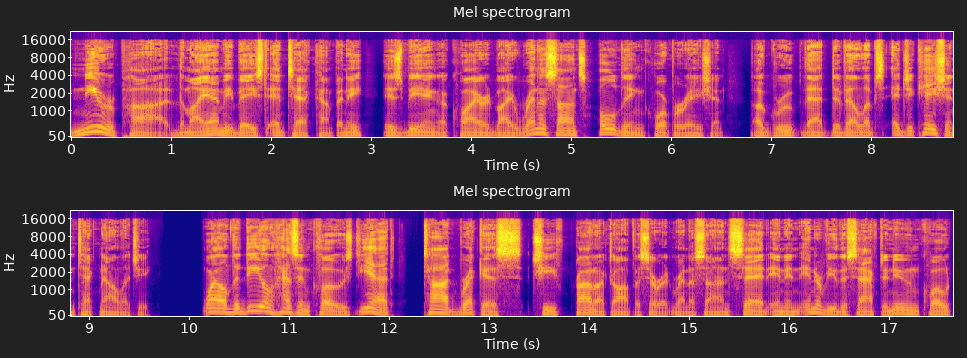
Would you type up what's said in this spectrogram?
Nearpod, the Miami based EdTech company, is being acquired by Renaissance Holding Corporation, a group that develops education technology. While the deal hasn't closed yet, Todd Brekhus, chief product officer at Renaissance, said in an interview this afternoon, quote,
